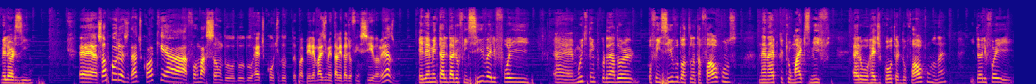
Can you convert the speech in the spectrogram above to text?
melhorzinho. É, só por curiosidade, qual que é a formação do, do, do head coach do Tampa Bay? Ele é mais de mentalidade ofensiva mesmo? Ele é mentalidade ofensiva, ele foi é, muito tempo coordenador ofensivo do Atlanta Falcons, né, na época que o Mike Smith era o head coach do Falcons, né? Então ele foi,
